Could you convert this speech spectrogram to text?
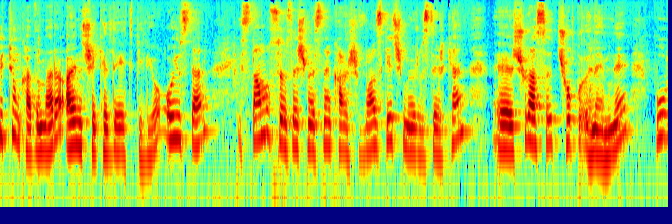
Bütün kadınları aynı şekilde etkiliyor. O yüzden İstanbul Sözleşmesi'ne karşı vazgeçmiyoruz derken e, şurası çok önemli. Bu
